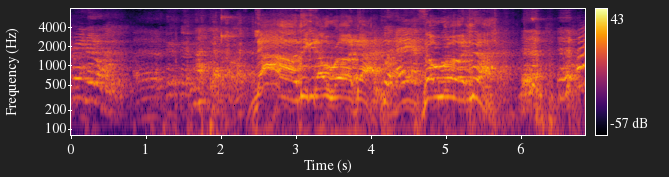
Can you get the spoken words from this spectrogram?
Bring that over. Nah, nigga, don't run now. Don't run now.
